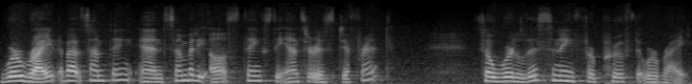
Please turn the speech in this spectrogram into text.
we're right about something and somebody else thinks the answer is different. So we're listening for proof that we're right.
